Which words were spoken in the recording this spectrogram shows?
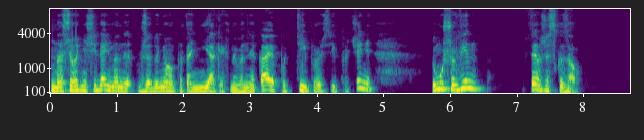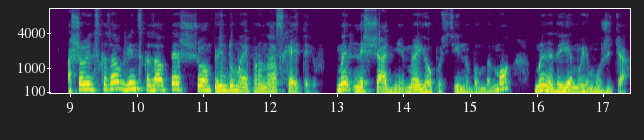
На сьогоднішній день в мене вже до нього питань ніяких не виникає по тій простій причині, тому що він все вже сказав. А що він сказав? Він сказав те, що він думає про нас, хейтерів. Ми нещадні, ми його постійно бомбимо, ми не даємо йому життя.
